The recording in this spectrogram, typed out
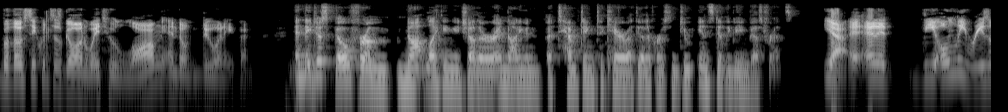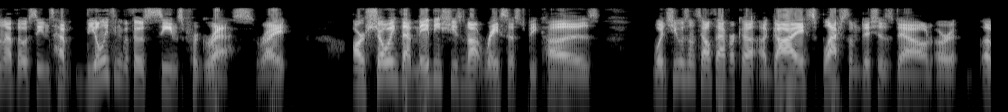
but those sequences go on way too long and don't do anything. And they just go from not liking each other and not even attempting to care about the other person to instantly being best friends. Yeah, and it the only reason that those scenes have the only thing that those scenes progress, right, are showing that maybe she's not racist because when she was in South Africa, a guy splashed some dishes down or a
